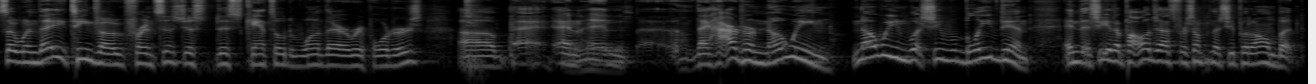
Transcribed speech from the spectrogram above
so when they Teen Vogue, for instance, just just canceled one of their reporters, uh, and and uh, they hired her knowing knowing what she believed in, and that she had apologized for something that she put on, but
